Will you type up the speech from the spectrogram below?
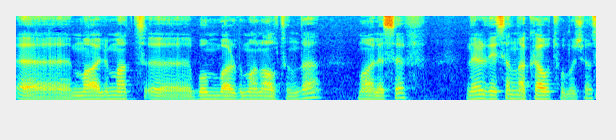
e, malumat e, bombardıman altında maalesef neredeyse knockout olacağız.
